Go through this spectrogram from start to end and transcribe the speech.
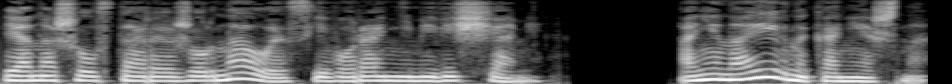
Я нашел старые журналы с его ранними вещами. Они наивны, конечно,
